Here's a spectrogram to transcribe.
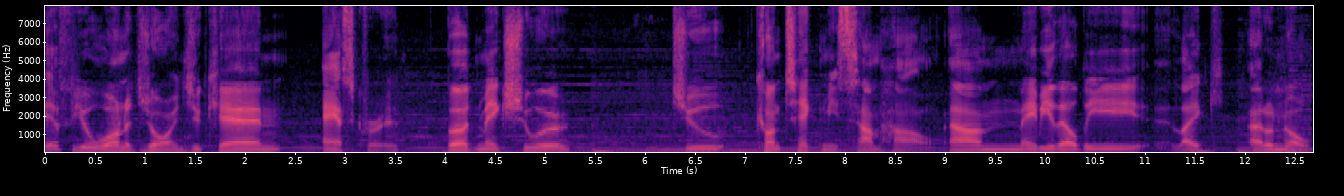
if you want to join, you can ask for it. But make sure to contact me somehow. Um, maybe there'll be like I don't know.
